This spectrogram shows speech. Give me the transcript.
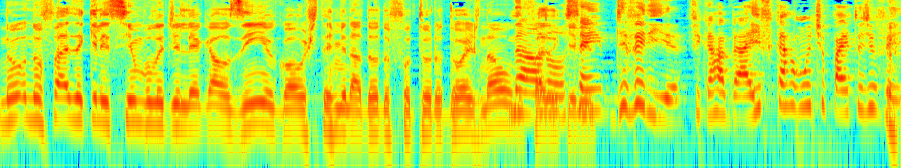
não, não faz aquele símbolo de legalzinho igual o Exterminador do Futuro 2, não? Não, faz não, aquele... sem, deveria. Ficava, aí ficava Monty Python de vez.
